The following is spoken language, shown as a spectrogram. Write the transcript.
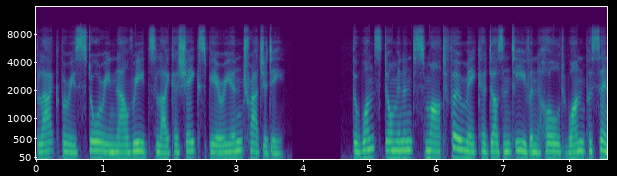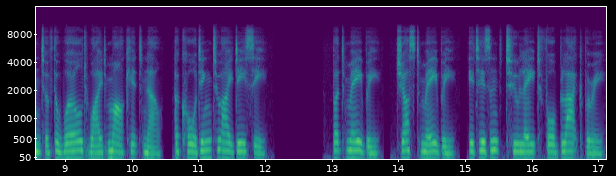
BlackBerry's story now reads like a Shakespearean tragedy. The once dominant smartphone maker doesn't even hold 1% of the worldwide market now, according to IDC. But maybe, just maybe, it isn't too late for BlackBerry.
